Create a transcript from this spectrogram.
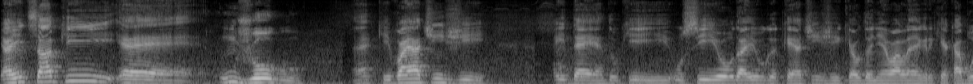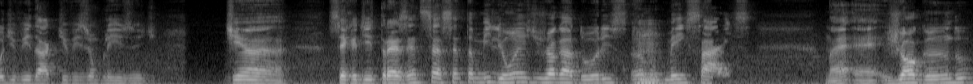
E a gente sabe que é um jogo né, que vai atingir a ideia do que o CEO da Yuga quer atingir, que é o Daniel Alegre, que acabou de vir da Activision Blizzard. Tinha cerca de 360 milhões de jogadores uhum. mensais né, é, jogando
